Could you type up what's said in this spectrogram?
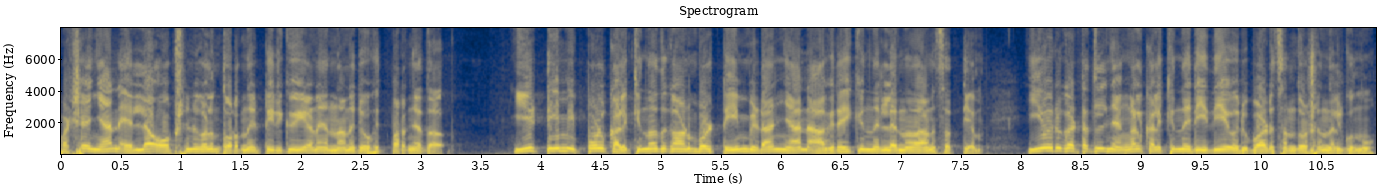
പക്ഷേ ഞാൻ എല്ലാ ഓപ്ഷനുകളും തുറന്നിട്ടിരിക്കുകയാണ് എന്നാണ് രോഹിത് പറഞ്ഞത്. ഈ ടീം ഇപ്പോൾ കളിക്കുന്നത് കാണുമ്പോൾ ടീം വിടാൻ ഞാൻ ആഗ്രഹിക്കുന്നില്ലെന്നതാണ് സത്യം. ഈ ഒരു ഘട്ടത്തിൽ ഞങ്ങൾ കളിക്കുന്ന രീതിയെ ഒരുപാട് സന്തോഷം നൽകുന്നു.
